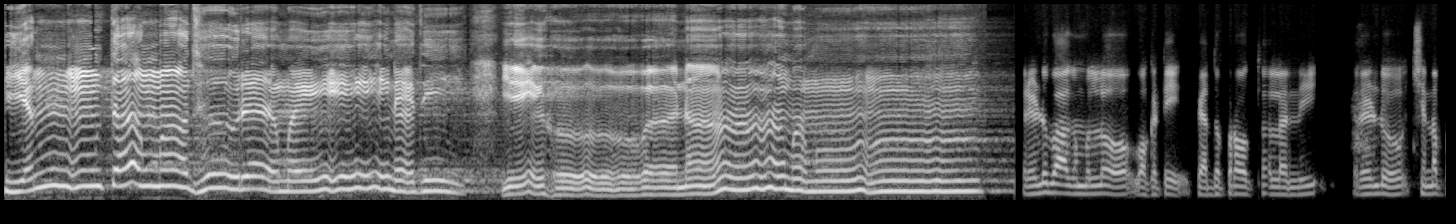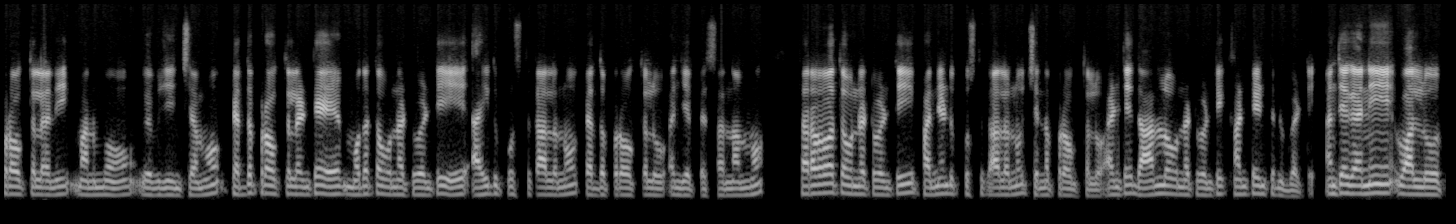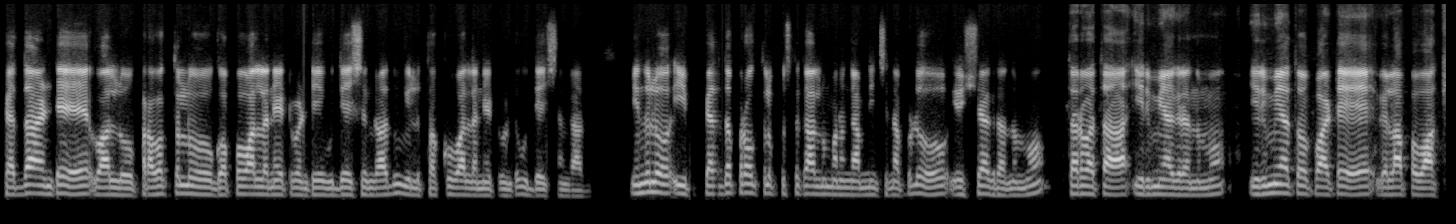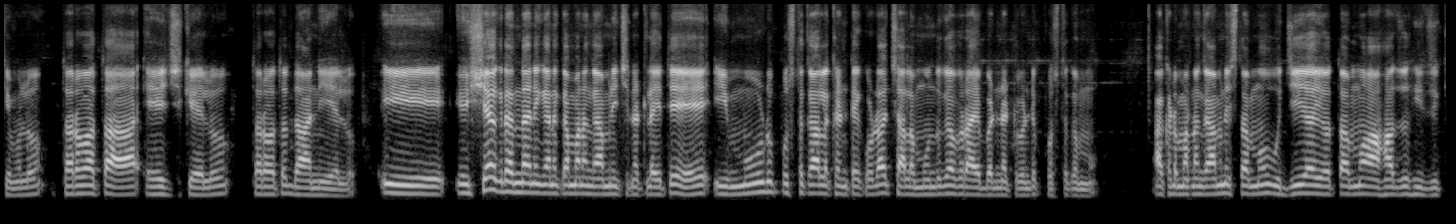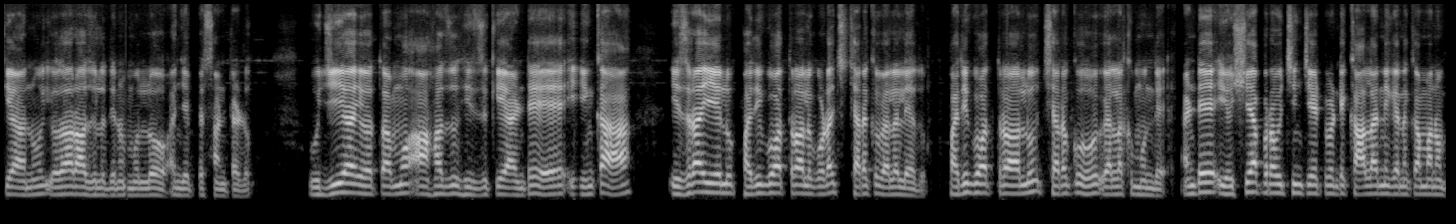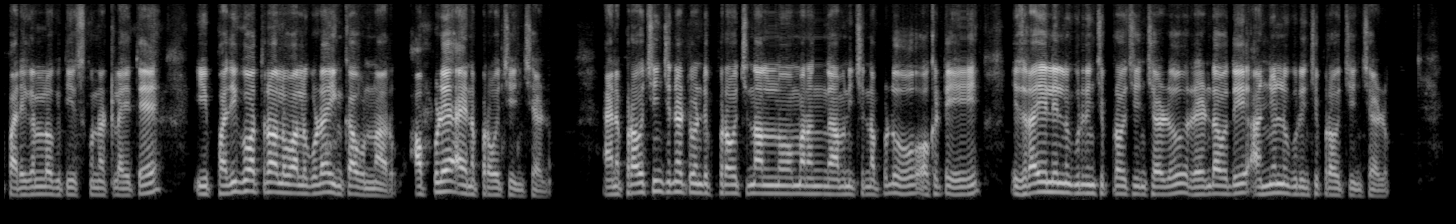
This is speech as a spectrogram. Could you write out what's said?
ఎంత మధురమైనది ఏహోవనామము రెండు భాగముల్లో ఒకటి పెద్ద ప్రవక్తలని రెండు చిన్న ప్రవక్తలని మనము విభజించాము. పెద్ద ప్రవక్తలు అంటే మొదట ఉన్నటువంటి ఐదు పుస్తకాలను పెద్ద ప్రవక్తలు అని చెప్పేసి అన్నాము. తర్వాత ఉన్నటువంటి పన్నెండు పుస్తకాలను చిన్న ప్రవక్తలు అంటే దానిలో ఉన్నటువంటి కంటెంట్ని బట్టి. అంతేగాని వాళ్ళు పెద్ద అంటే వాళ్ళు ప్రవక్తలు గొప్ప వాళ్ళు అనేటువంటి ఉద్దేశం కాదు వీళ్ళు తక్కువ వాళ్ళు అనేటువంటి ఉద్దేశం కాదు. ఇందులో ఈ పెద్ద ప్రవక్తల పుస్తకాలను మనం గమనించినప్పుడు యష్యా గ్రంథము తర్వాత ఇర్మియా గ్రంథము ఇర్మియాతో పాటే విలాప వాక్యములు తర్వాత ఏజ్కేలు తర్వాత దానియేలు. ఈ యష్యా గ్రంథాన్ని గనక మనం గమనించినట్లయితే ఈ మూడు పుస్తకాల కంటే కూడా చాలా ముందుగా వ్రాయబడినటువంటి పుస్తకము. అక్కడ మనం గమనిస్తాము ఉజ్జియా యోతాము ఆహాజు హిజుకియాను యుధారాజుల దినముల్లో అని చెప్పేసి అంటాడు. ఉజియా యోతాము ఆహాజు హిజుకియా అంటే ఇంకా ఇజ్రాయేలు పది గోత్రాలు కూడా చెరకు వెళ్ళలేదు. పది గోత్రాలు చెరకు వెళ్ళక ముందే. అంటే యషియా ప్రవచించేటువంటి కాలాన్ని గనక మనం పరిగణలోకి తీసుకున్నట్లయితే ఈ పది గోత్రాల వాళ్ళు కూడా ఇంకా ఉన్నారు. అప్పుడే ఆయన ప్రవచించాడు. ఆయన ప్రవచించినటువంటి ప్రవచనాలను మనం గమనించినప్పుడు ఒకటి ఇజ్రాయేలీల గురించి ప్రవచించాడు. రెండవది అన్యులను గురించి ప్రవచించాడు.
